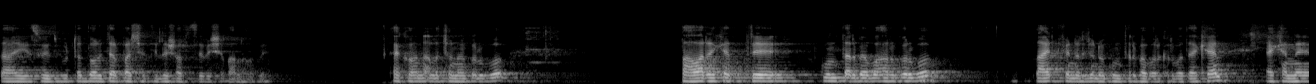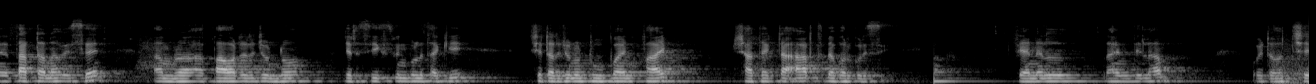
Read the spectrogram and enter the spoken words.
তাই সুইচ বোর্ডটা দরজার পাশে দিলে সবচেয়ে বেশি ভালো হবে। এখন আলোচনা করব পাওয়ারের ক্ষেত্রে কোন তার ব্যবহার করব? লাইট ফ্যানের জন্য কোন তার ব্যবহার করব? দেখেন, এখানে তার টানা হয়েছে। আমরা পাওয়ারের জন্য যেটা সিক্স পিন বলে থাকি, সেটার জন্য টু পয়েন্ট ফাইভ সাথে একটা আর্থ ব্যবহার করেছি। ফ্যানেল লাইন দিলাম। ওইটা হচ্ছে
